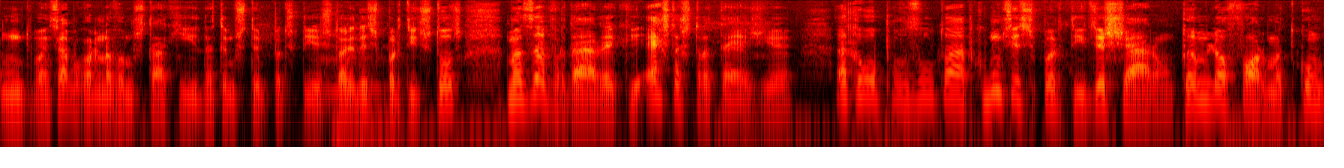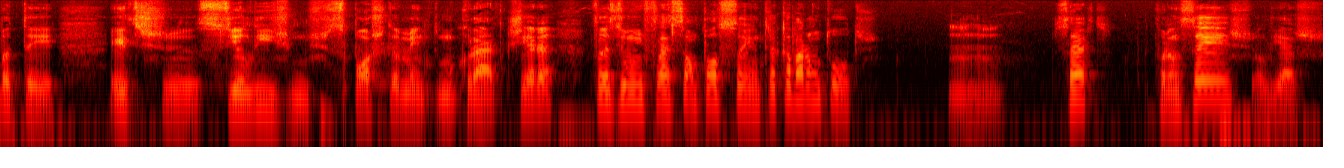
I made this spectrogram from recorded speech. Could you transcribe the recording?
muito bem sabe, agora não vamos estar aqui, não temos tempo para discutir a história desses partidos todos, mas a verdade é que esta estratégia acabou por resultar, porque muitos desses partidos acharam que a melhor forma de combater esses eh, socialismos supostamente democráticos era fazer uma inflexão para o centro. Acabaram todos. Uhum. Certo? Francês, aliás,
